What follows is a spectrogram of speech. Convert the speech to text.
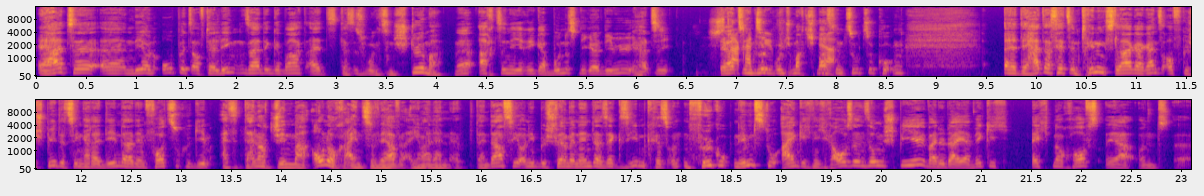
er hatte äh, Leon Opitz auf der linken Seite gebracht, als, das ist übrigens ein Stürmer, ne? 18-jähriger Bundesliga-Debüt, er hat sich, herzlichen Glückwunsch, macht Spaß, ja. ihm zuzugucken. Äh, der hat das jetzt im Trainingslager ganz oft gespielt, deswegen hat er dem da den Vorzug gegeben. Also dann noch Jinma auch noch reinzuwerfen. Ich meine, dann, dann darfst du dich auch nicht beschweren, wenn du hinter 6, 7 kriegst. Und einen Füllkrug nimmst du eigentlich nicht raus in so einem Spiel, weil du da ja wirklich echt noch hoffst. Ja, und äh,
